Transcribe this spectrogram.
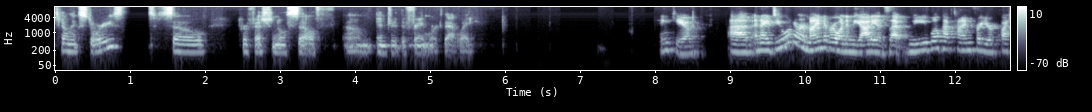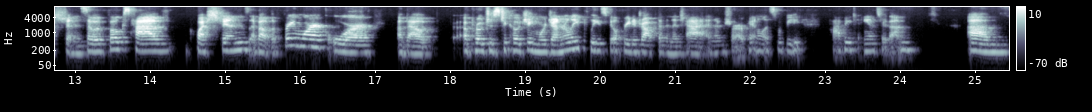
telling stories. So professional self um, entered the framework that way. Thank you. Um, and I do want to remind everyone in the audience that we will have time for your questions. So if folks have questions about the framework or about approaches to coaching more generally, please feel free to drop them in the chat and I'm sure our panelists would be happy to answer them. Um,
